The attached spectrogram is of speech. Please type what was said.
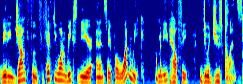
of eating junk food for 51 weeks of the year and then say, for one week, I'm going to eat healthy and do a juice cleanse.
